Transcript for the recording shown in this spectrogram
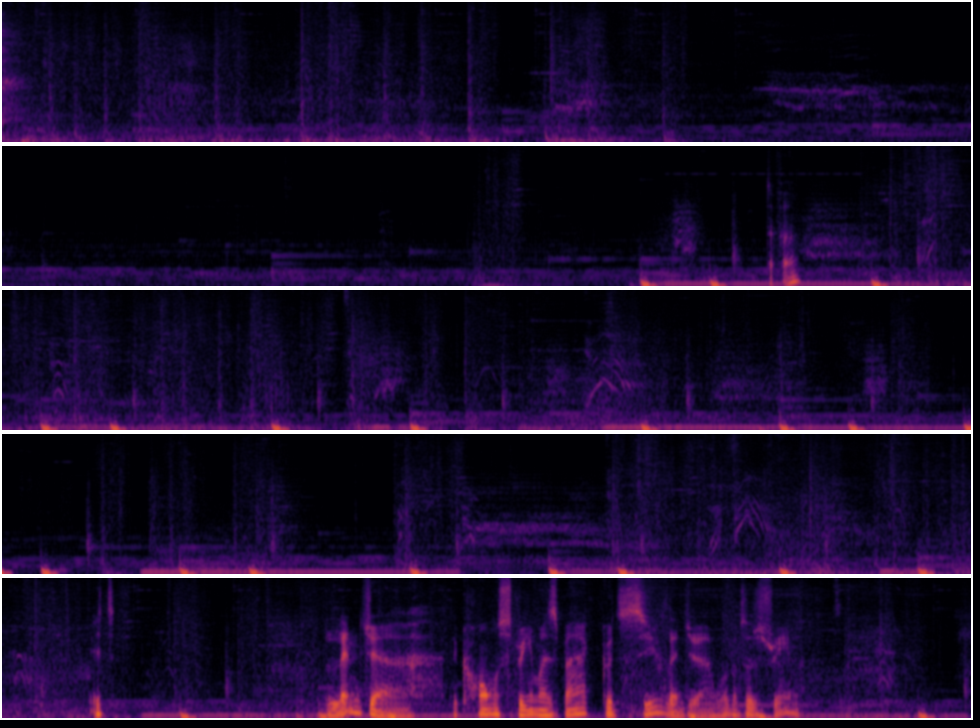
Lenja, the calm streamer is back. Good to see you, Lenja. Welcome to the stream.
